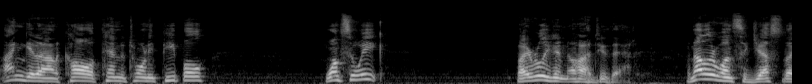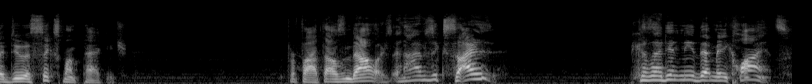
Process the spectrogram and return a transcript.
I can get on a call with 10 to 20 people once a week. But I really didn't know how to do that. Another one suggested I do a six month package for $5,000. And I was excited because I didn't need that many clients.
